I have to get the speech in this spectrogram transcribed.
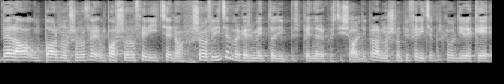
però un po', non sono fe- un po' sono felice, no, sono felice perché smetto di spendere questi soldi, però non sono più felice perché vuol dire che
